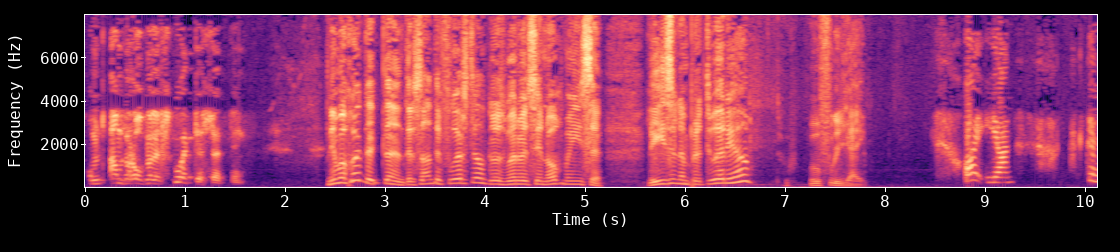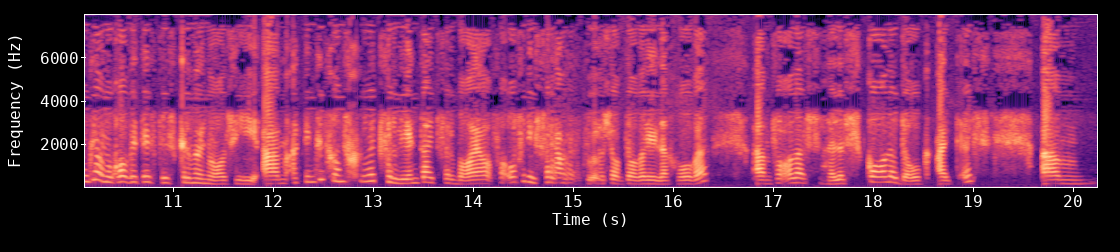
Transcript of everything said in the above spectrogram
om amper op hulle skoot te sit nie. Nee, maar goed, dit is 'n interessante voorstel. Ons hoor wat sê nog mense. Liesel in Pretoria, hoe voel jy? Hoi Jan, ek dink nou nogal dit is diskriminasie. Um ek dink dit gaan groot verleentheid vir baie veral vir die vroue veroorsaak daar by die lughawe. Um veral as hulle skale dalk uit is. Um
